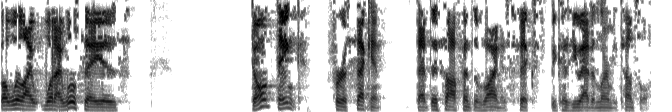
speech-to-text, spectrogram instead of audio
but will I what I will say is don't think for a second that this offensive line is fixed because you added Laremy Tunsil.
